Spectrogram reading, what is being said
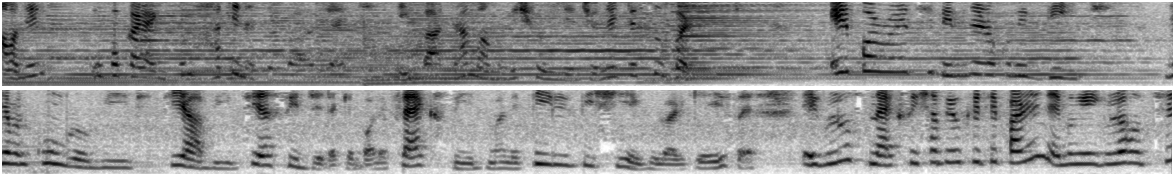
আমাদের উপকার একদম হাতে নাতে পাওয়া যায়। এই বাদাম আমাদের শরীরের জন্য একটা সুপার এরপর রয়েছে বিভিন্ন রকমের বীজ। যেমন কুমড়ো বীজ, চিয়া বীজ, চিয়া সিড যেটাকে বলে ফ্ল্যাক্স সিড মানে তিল, তিসি এগুলো আর কি এগুলো স্ন্যাক্স হিসাবেও খেতে পারেন এবং এইগুলো হচ্ছে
